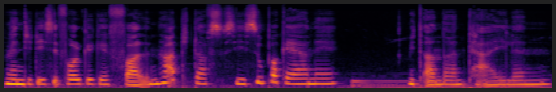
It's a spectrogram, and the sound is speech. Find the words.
Wenn dir diese Folge gefallen hat, darfst du sie super gerne mit anderen teilen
